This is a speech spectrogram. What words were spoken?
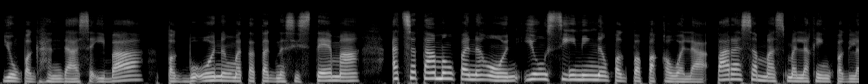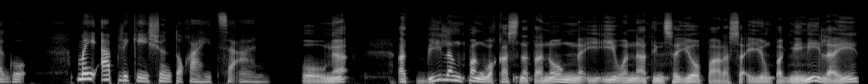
Yung paghanda sa iba, pagbuo ng matatag na sistema, at sa tamang panahon, yung sining ng pagpapakawala para sa mas malaking paglago. May application to kahit saan. Oo nga. At bilang pangwakas na tanong na iiwan natin sa iyo para sa iyong pagninilay,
